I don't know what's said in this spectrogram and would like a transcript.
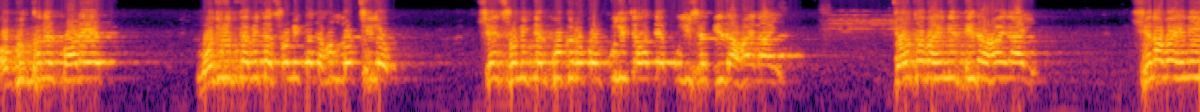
অভ্যুত্থানের পরে মজুরির দাবিতে শ্রমিকরা যখন লড়ছিল সেই শ্রমিকদের বুকের উপর গুলি চালাতে পুলিশের দ্বিধা হয় নাই, যৌথ বাহিনীর দ্বিধা হয় নাই সেনাবাহিনী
